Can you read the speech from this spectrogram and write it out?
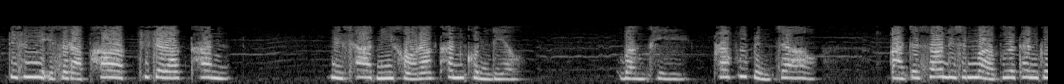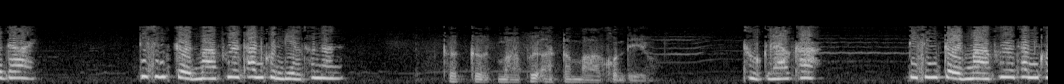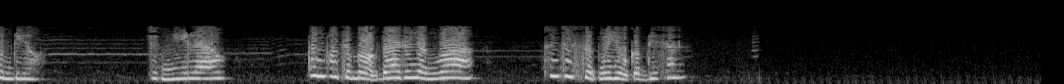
ดิฉันมีอิสระภาพที่จะรักท่าน ในชาตินี้ขอรักท่านคนเดียว บางทีพระผู้เป็นเจ้า อาจจะสร้างดิฉันมาเพื่อท่านก็ได้ดิฉันเกิดมาเพื่อท่านคนเดียวเท่านั้น เธอเกิดมาเพื่ออาตมาคนเดียว ถูกแล้วค่ะ ดิฉันเกิดมาเพื่อท่านคนเดียวอย่างนี้แล้ว ท่านพอจะบอกได้หรือยังว่า ท่านจะสึกมาอยู่กับดิฉัน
